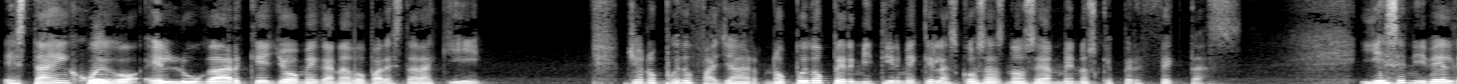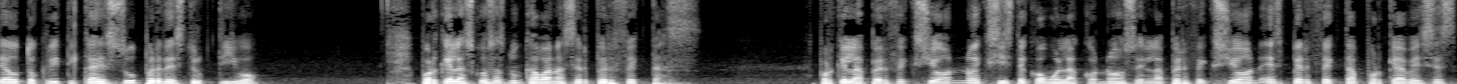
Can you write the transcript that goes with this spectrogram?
Está en juego el lugar que yo me he ganado para estar aquí. Yo no puedo fallar, no puedo permitirme que las cosas no sean menos que perfectas. Y ese nivel de autocrítica es súper destructivo, porque las cosas nunca van a ser perfectas. Porque la perfección no existe como la conocen. La perfección es perfecta porque a veces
